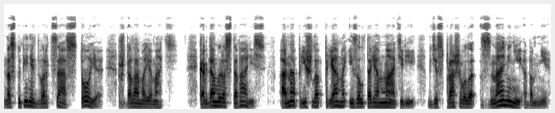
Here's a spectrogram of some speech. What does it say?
На ступенях дворца, стоя, ждала моя мать. Когда мы расставались, она пришла прямо из алтаря матери, где спрашивала знамений обо мне.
